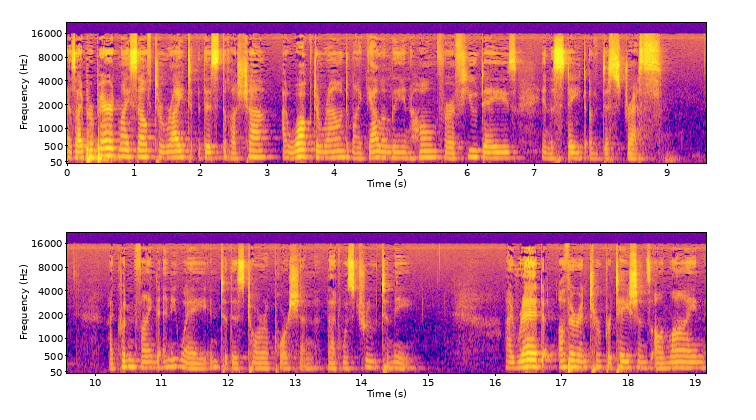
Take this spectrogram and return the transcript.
As I prepared myself to write this drasha, I walked around my Galilean home for a few days in a state of distress. I couldn't find any way into this Torah portion that was true to me. I read other interpretations online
